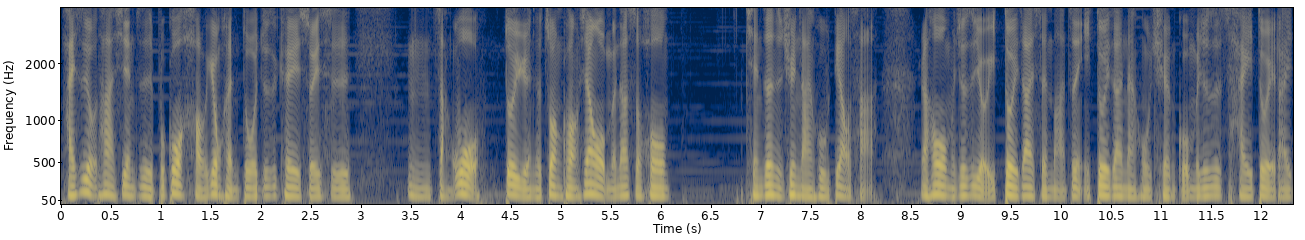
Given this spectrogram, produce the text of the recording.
还是有它的限制，不过好用很多，就是可以随时。嗯，掌握队员的状况，像我们那时候前阵子去南湖调查，然后我们就是有一队在神马镇，一队在南湖全国，我们就是拆队来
